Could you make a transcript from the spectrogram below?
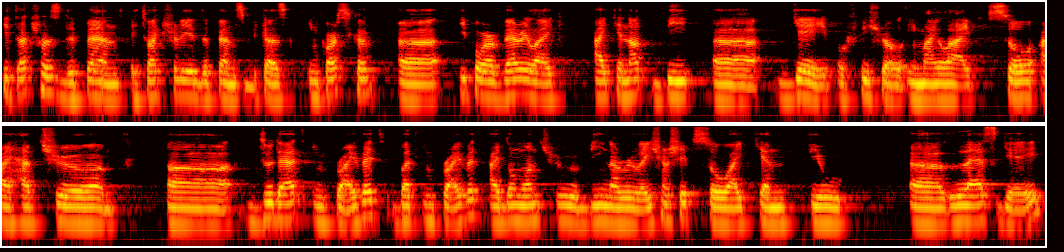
it actually depends. It actually depends because in Corsica, uh, people are very like I cannot be uh, gay official in my life, so I have to um, uh, do that in private. But in private, I don't want to be in a relationship, so I can feel uh, less gay.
